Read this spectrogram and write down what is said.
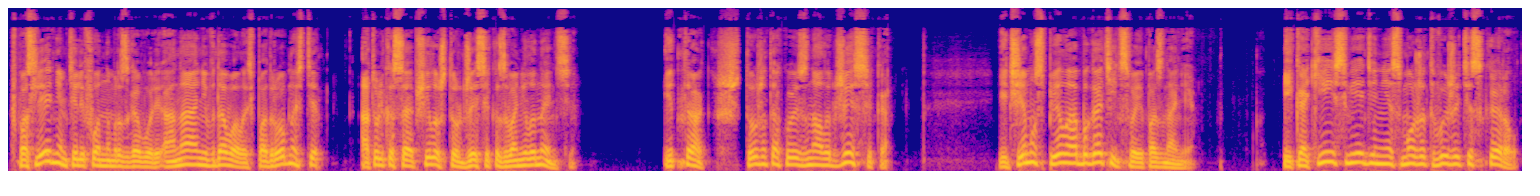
В последнем телефонном разговоре она не вдавалась в подробности, а только сообщила, что Джессика звонила Нэнси. Итак, что же такое знала Джессика? И чем успела обогатить свои познания? И какие сведения сможет выжить из Кэрол?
